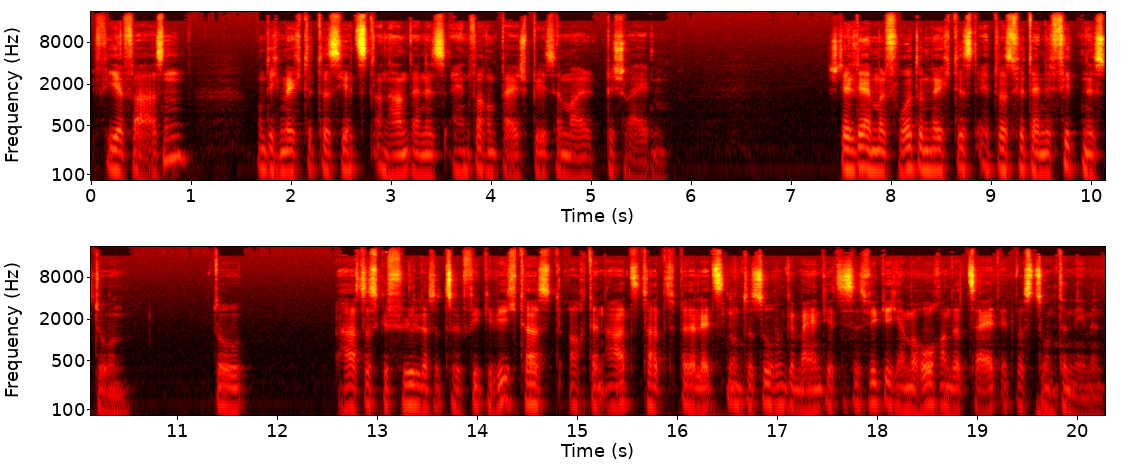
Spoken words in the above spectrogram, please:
vier Phasen und ich möchte das jetzt anhand eines einfachen Beispiels einmal beschreiben. Stell dir einmal vor, du möchtest etwas für deine Fitness tun. Du hast das Gefühl, dass du zu viel Gewicht hast. Auch dein Arzt hat bei der letzten Untersuchung gemeint, jetzt ist es wirklich einmal hoch an der Zeit, etwas zu unternehmen.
